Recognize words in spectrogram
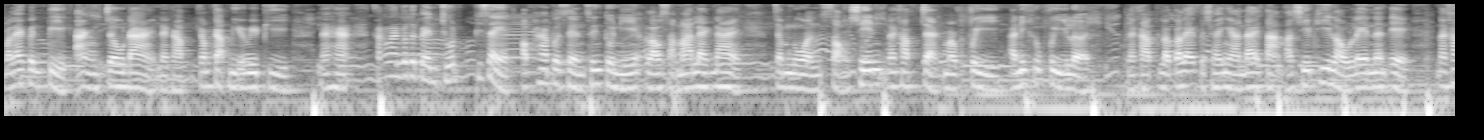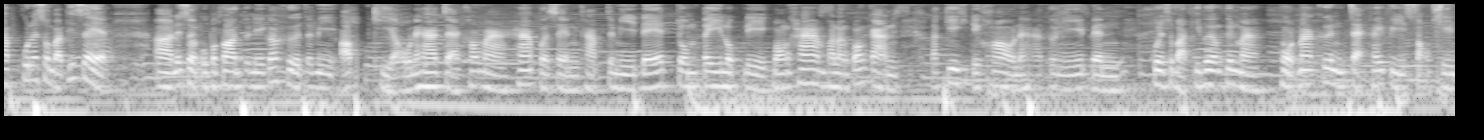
มาแลกเป็นปีกอังเจลได้นะครับกำกับมี MVP นะฮะข้างล่างก็จะเป็นชุดพิเศษออฟ5%ซึ่งตัวนี้เราสามารถแลกได้ จำนวน 2 ชิ้นนะครับแจกมาฟรี อันนี้คือฟรีเลยนะครับเราก็แลกไปใช้งานได้ตามอาชีพที่เราเล่นนั่นเองนะครับคุณสมบัติพิเศษ ในส่วนอุปกรณ์ตัวนี้ก็คือจะมีออฟเขียวนะฮะแจกเข้ามา 5%ครับจะมีเดทโจมตีหลบหลีกมองข้ามพลังป้องกันลัคกี้คิติคอลนะฮะตัวนี้เป็นคุณสมบัติที่เพิ่มขึ้นมาโหดมากขึ้น แจกให้ฟรี 2 ชิ้น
